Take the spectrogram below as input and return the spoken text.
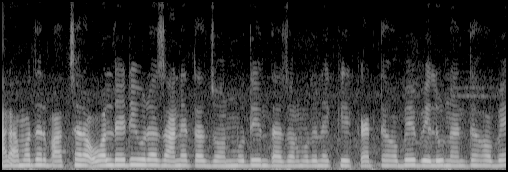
আর আমাদের বাচ্চারা অলরেডি ওরা জানে তার জন্মদিন, তার জন্মদিনে কেক কাটতে হবে, বেলুন আনতে হবে।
